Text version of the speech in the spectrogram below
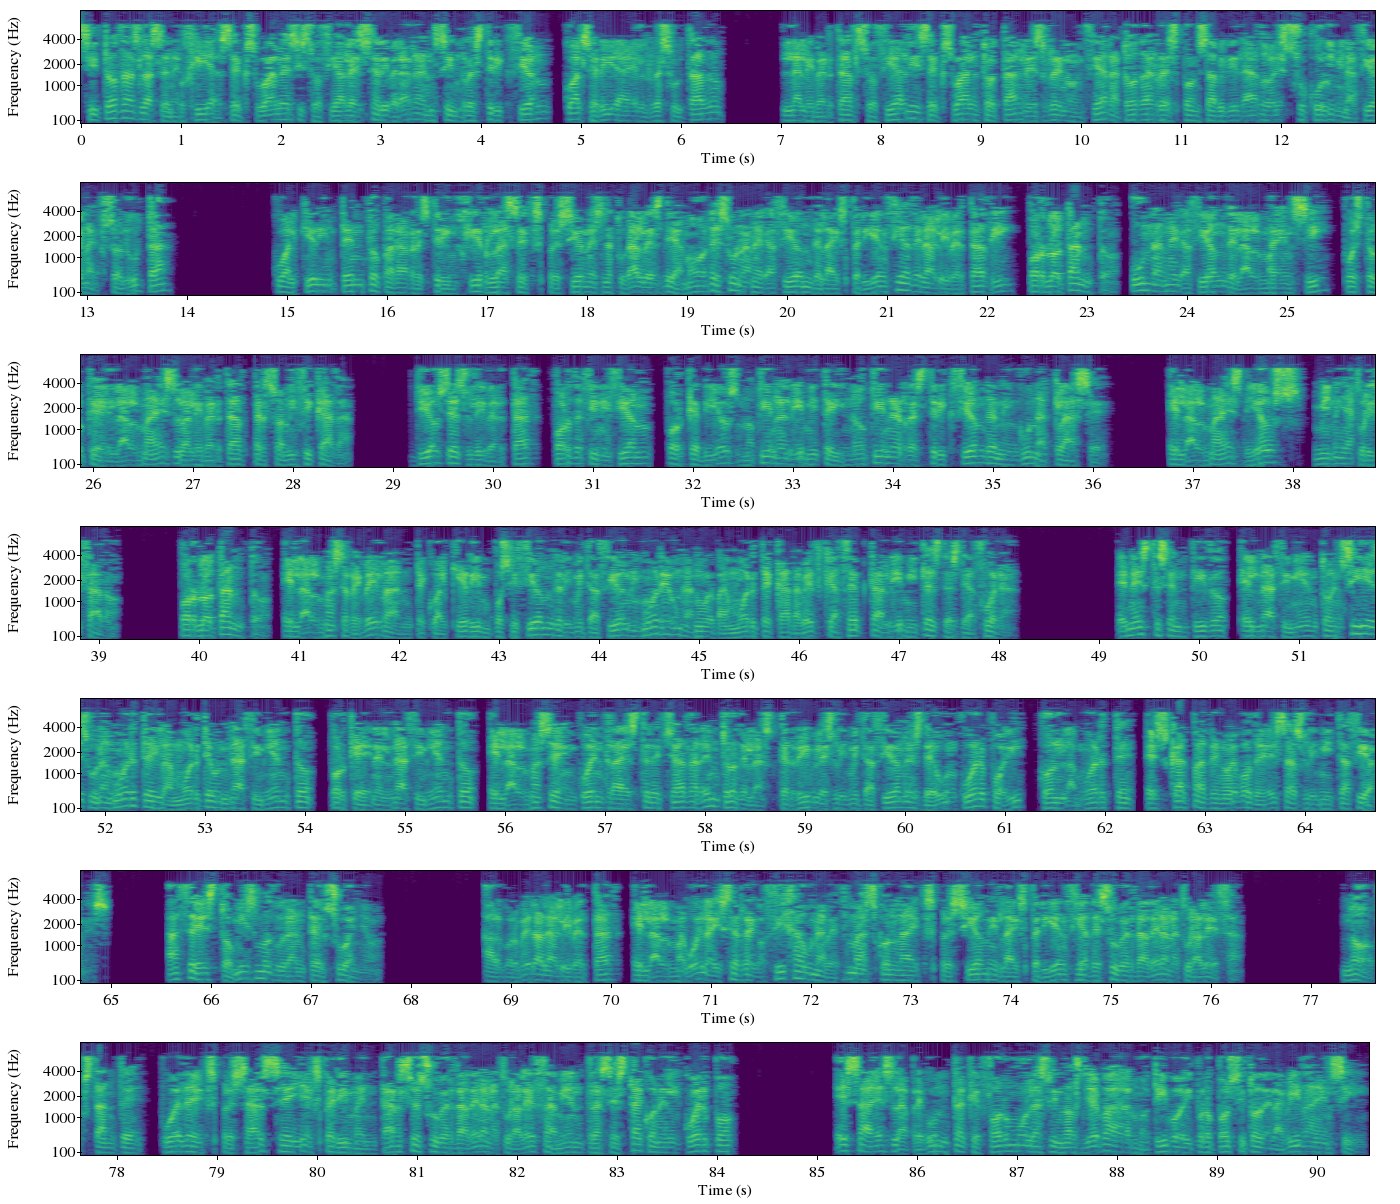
Si todas las energías sexuales y sociales se liberaran sin restricción, ¿cuál sería el resultado? La libertad social y sexual total es renunciar a toda responsabilidad o es su culminación absoluta, Cualquier intento para restringir las expresiones naturales de amor es una negación de la experiencia de la libertad y, por lo tanto, una negación del alma en sí, puesto que el alma es la libertad personificada. Dios es libertad, por definición, porque Dios no tiene límite y no tiene restricción de ninguna clase. El alma es Dios, miniaturizado. Por lo tanto, el alma se revela ante cualquier imposición de limitación y muere una nueva muerte cada vez que acepta límites desde afuera. En este sentido, el nacimiento en sí es una muerte y la muerte un nacimiento, porque en el nacimiento, el alma se encuentra estrechada dentro de las terribles limitaciones de un cuerpo y, con la muerte, escapa de nuevo de esas limitaciones. Hace esto mismo durante el sueño. Al volver a la libertad, el alma vuela y se regocija una vez más con la expresión y la experiencia de su verdadera naturaleza. No obstante, puede expresarse y experimentarse su verdadera naturaleza mientras está con el cuerpo. Esa es la pregunta que formulas y nos lleva al motivo y propósito de la vida en sí.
